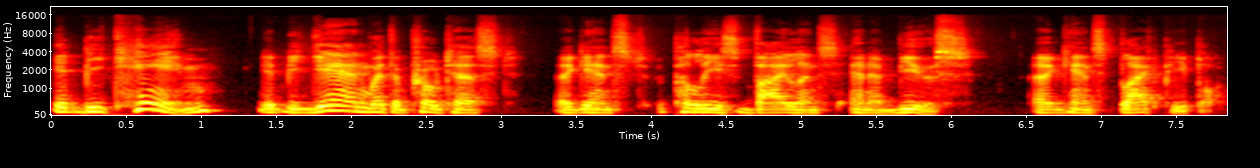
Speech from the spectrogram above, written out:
It became, it began with a protest against police violence and abuse against Black people,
